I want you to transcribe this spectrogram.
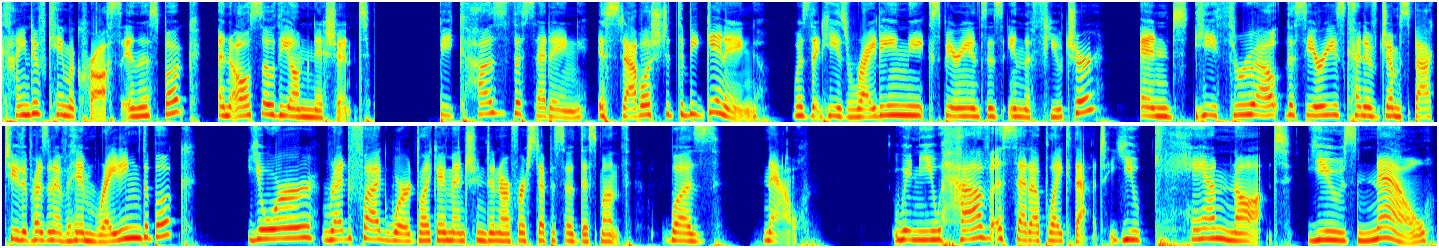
kind of came across in this book, and also the omniscient. Because the setting established at the beginning was that he's writing the experiences in the future, and he throughout the series kind of jumps back to the present of him writing the book. Your red flag word, like I mentioned in our first episode this month, was now. When you have a setup like that, you cannot use now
